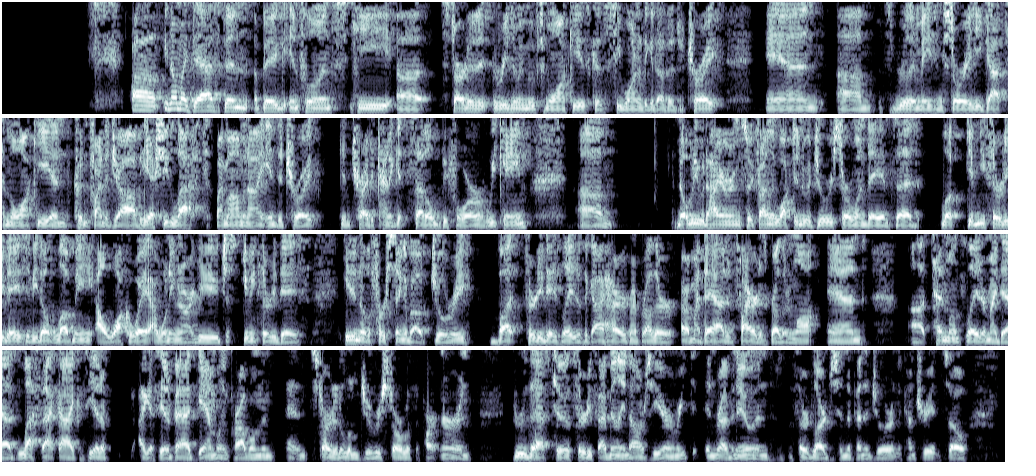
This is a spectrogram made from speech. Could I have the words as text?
Uh, you know, my dad's been a big influence. He uh, started it. The reason we moved to Milwaukee is because he wanted to get out of Detroit. And um, it's a really amazing story. He got to Milwaukee and couldn't find a job. He actually left my mom and I in Detroit and tried to kind of get settled before we came. Um, nobody would hire him. So he finally walked into a jewelry store one day and said, look, give me 30 days. If you don't love me, I'll walk away. I won't even argue. Just give me 30 days. He didn't know the first thing about jewelry. But 30 days later, the guy hired my brother, or my dad, and fired his brother-in-law. And uh, 10 months later, my dad left that guy because he had a, I guess he had a bad gambling problem, and and started a little jewelry store with a partner and grew that to 35 million dollars a year in, re- in revenue, and was the third largest independent jeweler in the country. And so,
